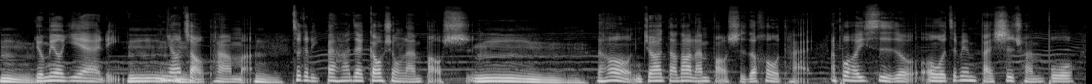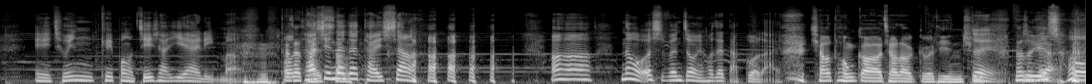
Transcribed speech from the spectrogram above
嗯，有没有叶爱玲？嗯，你要找他嘛，嗯，这个礼拜他在高雄蓝宝石，嗯，然后你就要打到蓝宝石的后台。啊，不好意思，就哦，我这边百事传播，哎，请问可以帮我接一下叶爱玲吗？他在台上，哦，他现在在台上。啊，那我二十分钟以后再打过来。敲通告要敲到歌厅去。对，那时候那时候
